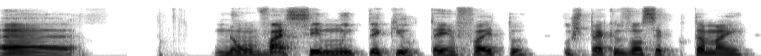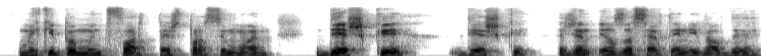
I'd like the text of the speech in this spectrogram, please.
Uh, não vai ser muito daquilo que têm feito. Os Packers vão ser também uma equipa muito forte para este próximo ano, desde que, desde que gente, eles acertem nível de,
